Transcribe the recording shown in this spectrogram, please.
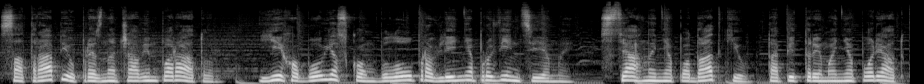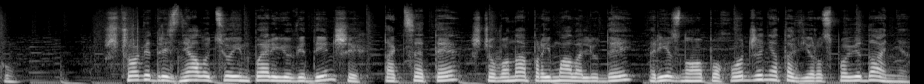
Сатрапів призначав імператор. Їх обов'язком було управління провінціями, стягнення податків та підтримання порядку. Що відрізняло цю імперію від інших, так це те, що вона приймала людей різного походження та віросповідання.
